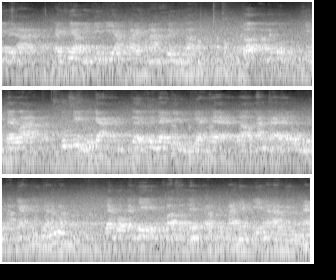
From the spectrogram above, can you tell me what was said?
มีเวลาไปเที่ยวในที่ที่อยากไปมากขึ้นครับ ก็ทำให้ผมคิดได้ว่าทุกสิ่งทุกอย่างเกิดขึ้นได้จริงเพียงแค่เราตั้งใจและลงมือทำอย่างจริงจังครับและพบกันที่ความสำเร็จครับภายในปีนานาวินแนะ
